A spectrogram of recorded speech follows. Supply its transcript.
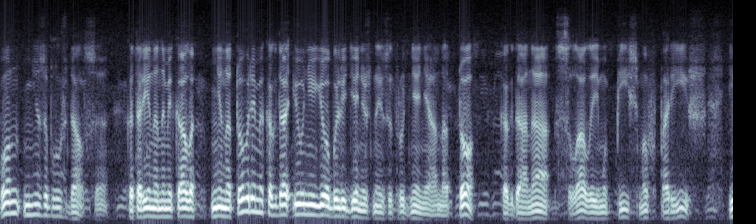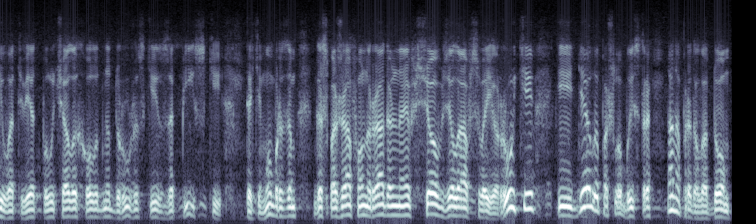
Он не заблуждался. Катарина намекала не на то время, когда и у нее были денежные затруднения, а на то, когда она слала ему письма в Париж и в ответ получала холодно-дружеские записки. Таким образом, госпожа фон Радольная все взяла в свои руки, и дело пошло быстро. Она продала дом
